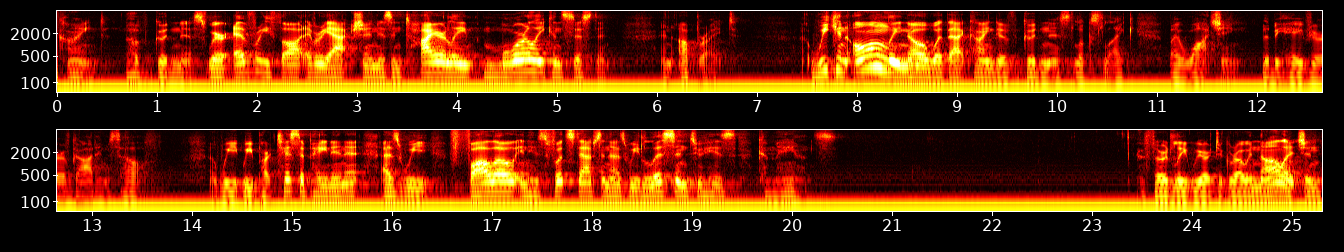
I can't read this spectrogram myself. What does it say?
kind of goodness, where every thought, every action is entirely morally consistent and upright. We can only know what that kind of goodness looks like by watching the behavior of God Himself. We, we participate in it as we follow in His footsteps and as we listen to His commands. Thirdly, we are to grow in knowledge. And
